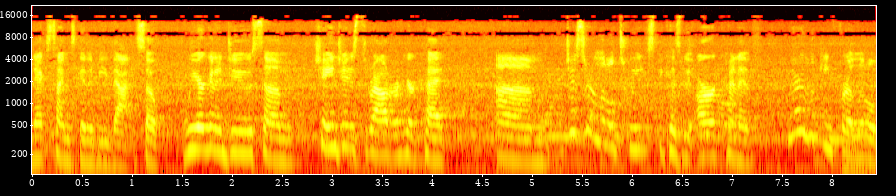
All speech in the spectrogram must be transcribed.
next time is going to be that. So we are going to do some changes throughout our haircut, um, just our little tweaks because we are kind of we are looking for a little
